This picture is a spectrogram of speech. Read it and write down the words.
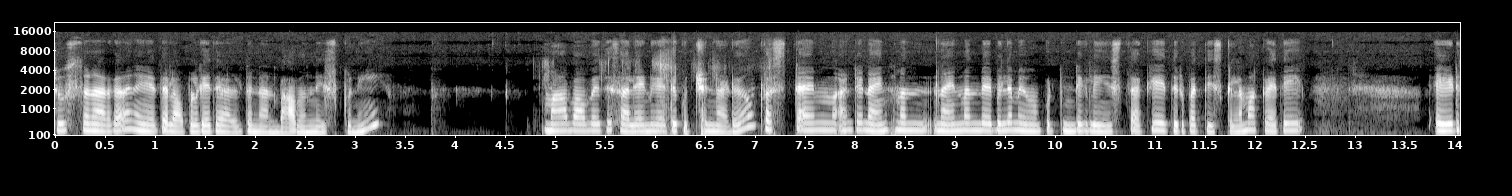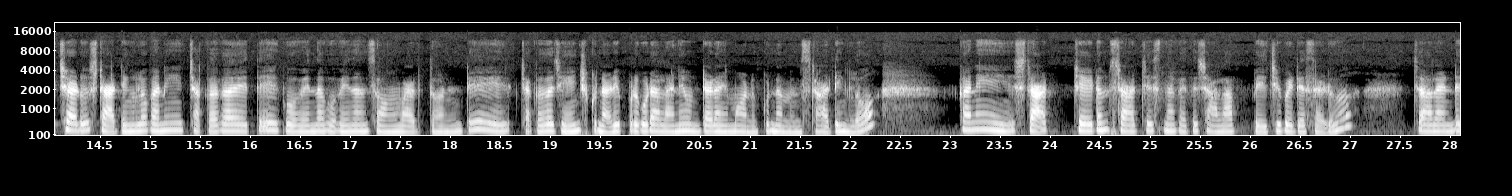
చూస్తున్నారు కదా నేనైతే లోపలికి అయితే వెళ్తున్నాను బాబుని తీసుకుని. మా బాబు అయితే సైలెంట్గా అయితే కూర్చున్నాడు. ఫస్ట్ టైం అంటే నైన్త్ మంత్ నైన్ మంత్ బేబీలో మేము పుట్టింటికి ఇస్తాకి తిరుపతి తీసుకెళ్ళాము అక్కడైతే ఏడ్చాడు స్టార్టింగ్లో కానీ చక్కగా అయితే గోవింద గోవింద అని సాంగ్ పాడుతుంటే చక్కగా చేయించుకున్నాడు. ఇప్పుడు కూడా అలానే ఉంటాడేమో అనుకున్నాం మేము స్టార్టింగ్లో. కానీ స్టార్ట్ చేయడం స్టార్ట్ చేసినాకైతే చాలా పేచి పెట్టేశాడు. చాలా అంటే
